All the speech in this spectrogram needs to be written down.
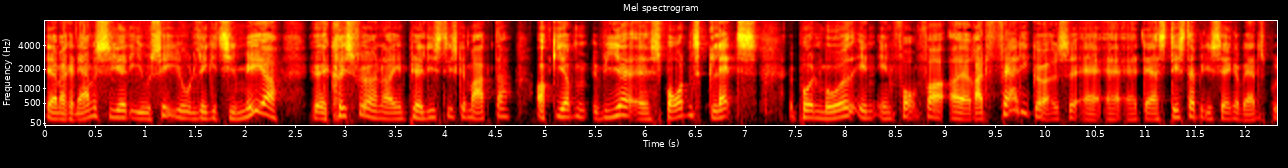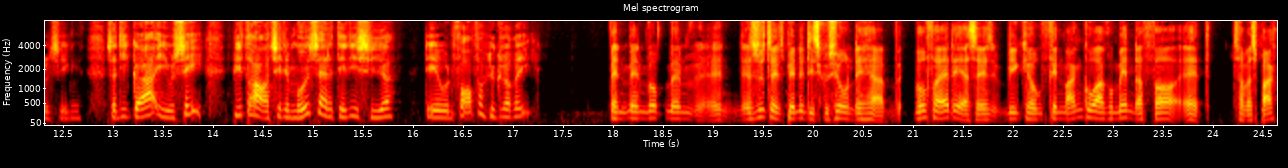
Ja, man kan nærmest sige, at IOC jo legitimerer øh, krigsførende og imperialistiske magter og giver dem via øh, sportens glans på en måde en, en form for øh, retfærdiggørelse af, af, af deres destabilisering af verdenspolitikken. Så de gør, at IOC bidrager til det modsatte af det, de siger. Det er jo en form for hyggeleri. Men, men, men jeg synes, det er en spændende diskussion, det her. Hvorfor er det? Altså, vi kan jo finde mange gode argumenter for, at Thomas Bach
